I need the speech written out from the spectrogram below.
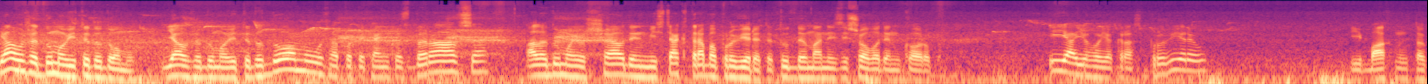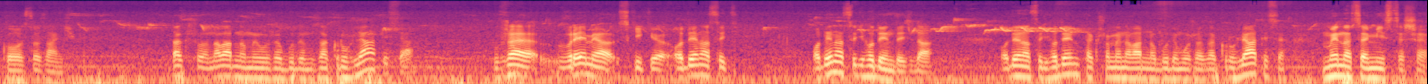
Я вже думав йти додому. Я вже думав йти додому, вже потихеньку збирався. Але думаю, ще один містяк треба провірити, тут де в мене зійшов один короб. І я його якраз провірив і бахнув такого сазанчика. Так що, напевно, ми вже будемо закруглятися. Вже время скільки? 11, 11 годин десь, да. 11 годин, так що ми, напевно, будемо вже закруглятися. Ми на це місце ще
